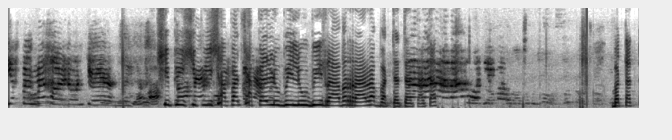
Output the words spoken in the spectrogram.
ยิบมึงไม่เคยโดนเกย์เหลืองเหรอชิปีชิปีชาปะชาปะลูบีลูบีราบราราบัตจัดจัดจัดจัดบัตจัดจั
